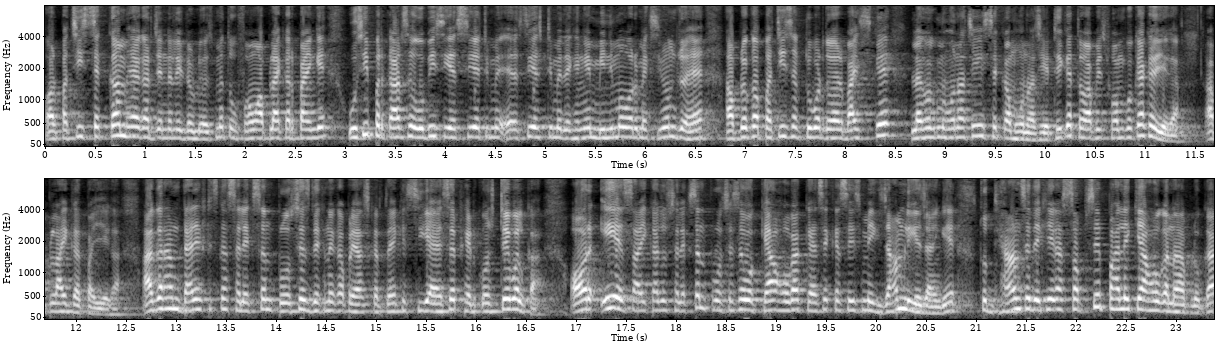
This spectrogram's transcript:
और 25 से कम है अगर जनरल डब्ल्यू में तो फॉर्म अप्लाई कर पाएँगे। उसी प्रकार से ओबीसी एस सी में एस सी में देखेंगे, मिनिमम और मैक्सिमम जो है, आप लोग का पच्चीस अक्टूबर दो के लगभग में होना चाहिए, इससे कम होना चाहिए, ठीक है? तो आप इस फॉर्म को क्या करिएगा? अप्लाई कर पाइएगा। अगर हम डायरेक्ट इसका सिलेक्शन प्रोसेस देखने का प्रयास करते हैं कि सीआईएसएफ हेड कांस्टेबल का और एएसआई का जो सिलेक्शन प्रोसेस है वो क्या होगा, कैसे कैसे इसमें एग्ज़ाम लिए जाएँगे तो ध्यान से देखिएगा, सबसे पहले क्या होगा ना आप लोग का?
